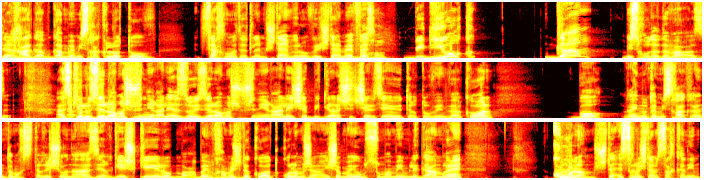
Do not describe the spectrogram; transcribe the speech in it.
דרך אגב, גם במשחק לא טוב, הצלחנו לתת להם 2 ולהוביל 2-0, נכון. בדיוק גם בזכות הדבר הזה. אז כאילו, זה לא משהו שנראה לי הזוי, זה לא משהו שנראה לי שבגלל שצ'לסי היו יותר טובים והכול. בוא, ראינו את המשחק, ראינו את המחצית הראשונה, זה הרגיש כאילו 45 דקות, כולם ש- שם היו מסוממים לגמרי. כולם, שתי- 22 שחקנים,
